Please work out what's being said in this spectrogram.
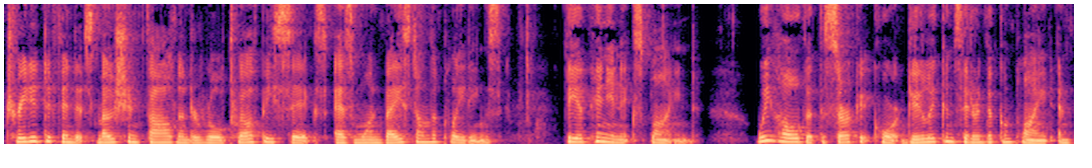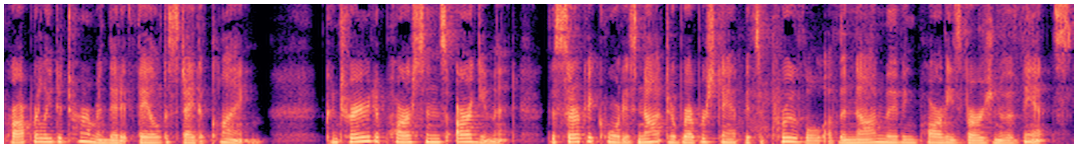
treated defendant's motion filed under Rule 12b6 as one based on the pleadings. The opinion explained. We hold that the circuit court duly considered the complaint and properly determined that it failed to state a claim. Contrary to Parsons' argument, the circuit court is not to rubber stamp its approval of the non moving party's version of events.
